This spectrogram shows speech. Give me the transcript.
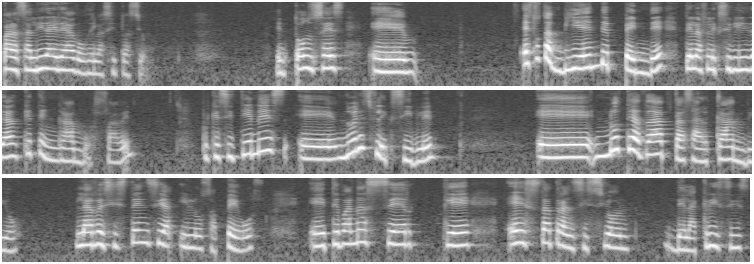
para salir aireado de la situación. Entonces, eh, esto también depende de la flexibilidad que tengamos, ¿saben? Porque si tienes, eh, no eres flexible, eh, no te adaptas al cambio, la resistencia y los apegos te van a hacer que esta transición de la crisis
